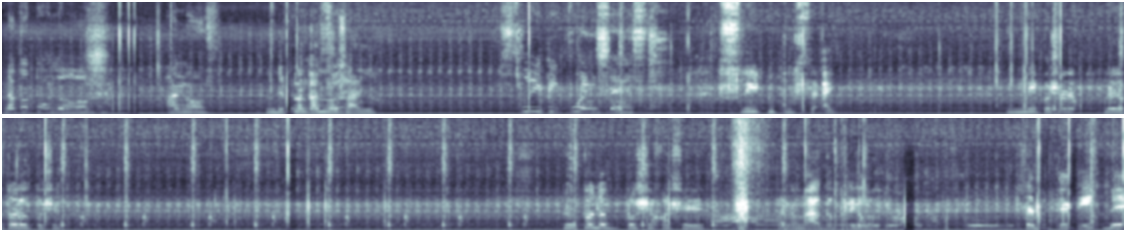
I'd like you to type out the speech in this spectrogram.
Natutulog. Ano? Hindi pa nag-anwasan. Sleepy princess. Sleepy princess. Ay. Hindi pa siya, natutulog pa siya. Natulog pa siya kasi para maaga pa rin. 8 ba eh.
